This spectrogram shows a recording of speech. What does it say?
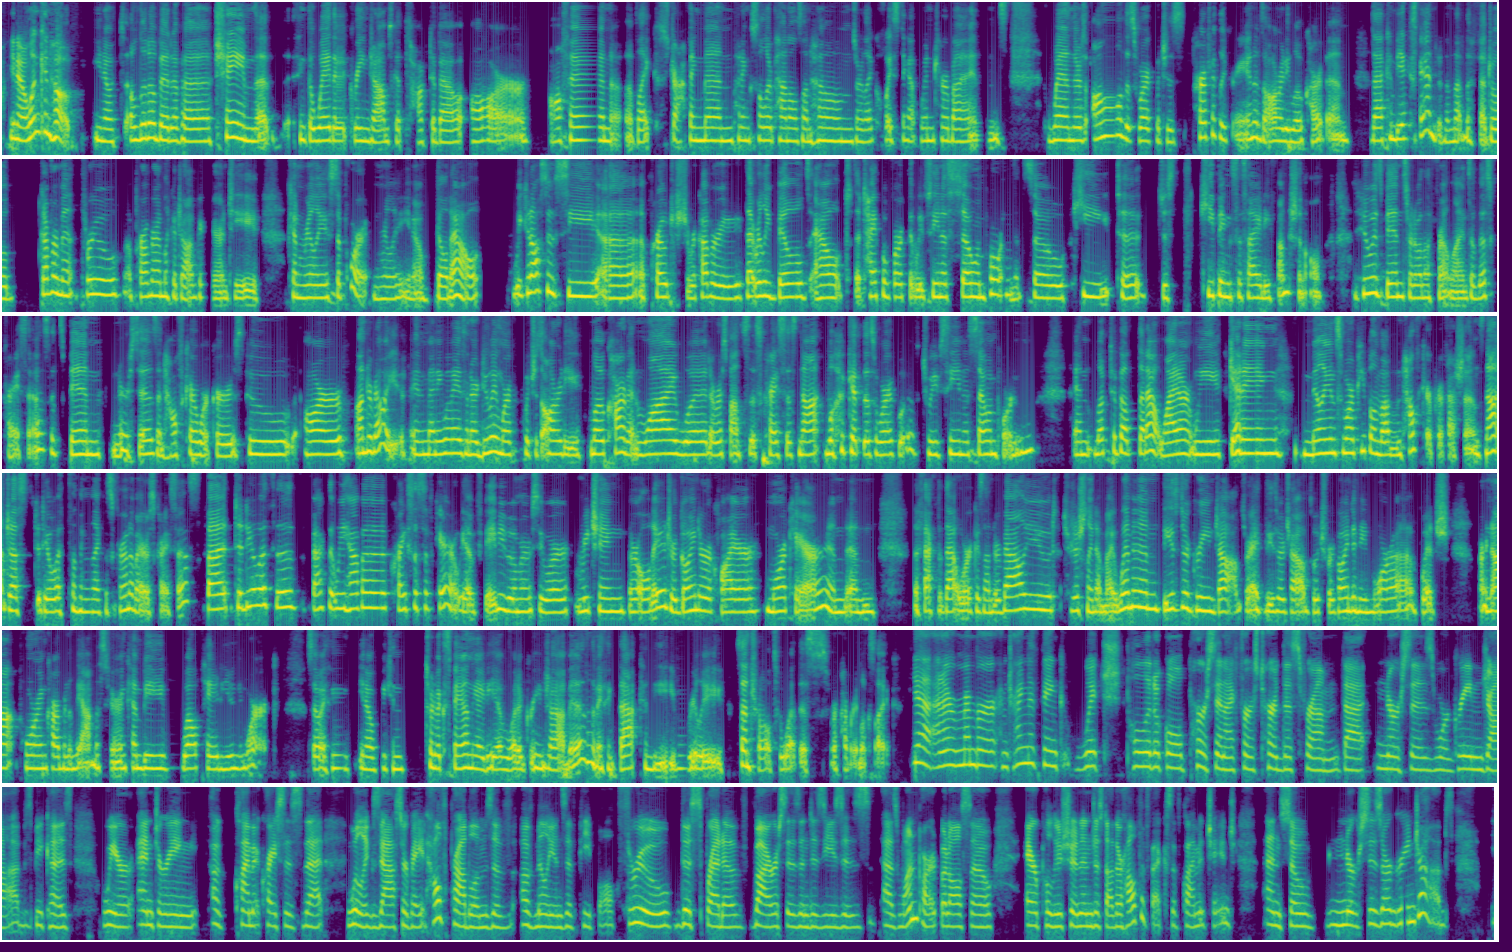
you know, one can hope. You know, it's a little bit of a shame that I think the way that green jobs get talked about are often of like strapping men putting solar panels on homes or like hoisting up wind turbines when there's all this work which is perfectly green is already low carbon that can be expanded and that the federal government through a program like a job guarantee can really support and really you know build out we could also see an approach to recovery that really builds out the type of work that we've seen is so important that's so key to just keeping society functional. Who has been sort of on the front lines of this crisis? It's been nurses and healthcare workers who are undervalued in many ways and are doing work which is already low carbon. Why would a response to this crisis not look at this work which we've seen is so important and look to build that out. Why aren't we getting millions more people involved in healthcare professions, not just to deal with something like this coronavirus crisis, but to deal with the fact that we have a crisis of care? We have baby boomers who are reaching their old age or going to require more care and, and the fact that that work is undervalued, traditionally done by women. These are green jobs, right? These are jobs which we're going to need more of, which are not pouring carbon in the atmosphere and can be well paid union work. So I think, you know, we can sort of expand the idea of what a green job is. And I think that can be really central to what this recovery looks like. Yeah. And I remember, I'm trying to think which political person I first heard this from that nurses were green jobs because we're entering a climate crisis that will exacerbate health problems of, of millions of people through the spread of viruses and diseases as one part, but also air pollution and just other health effects of climate change. And so nurses are green jobs.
